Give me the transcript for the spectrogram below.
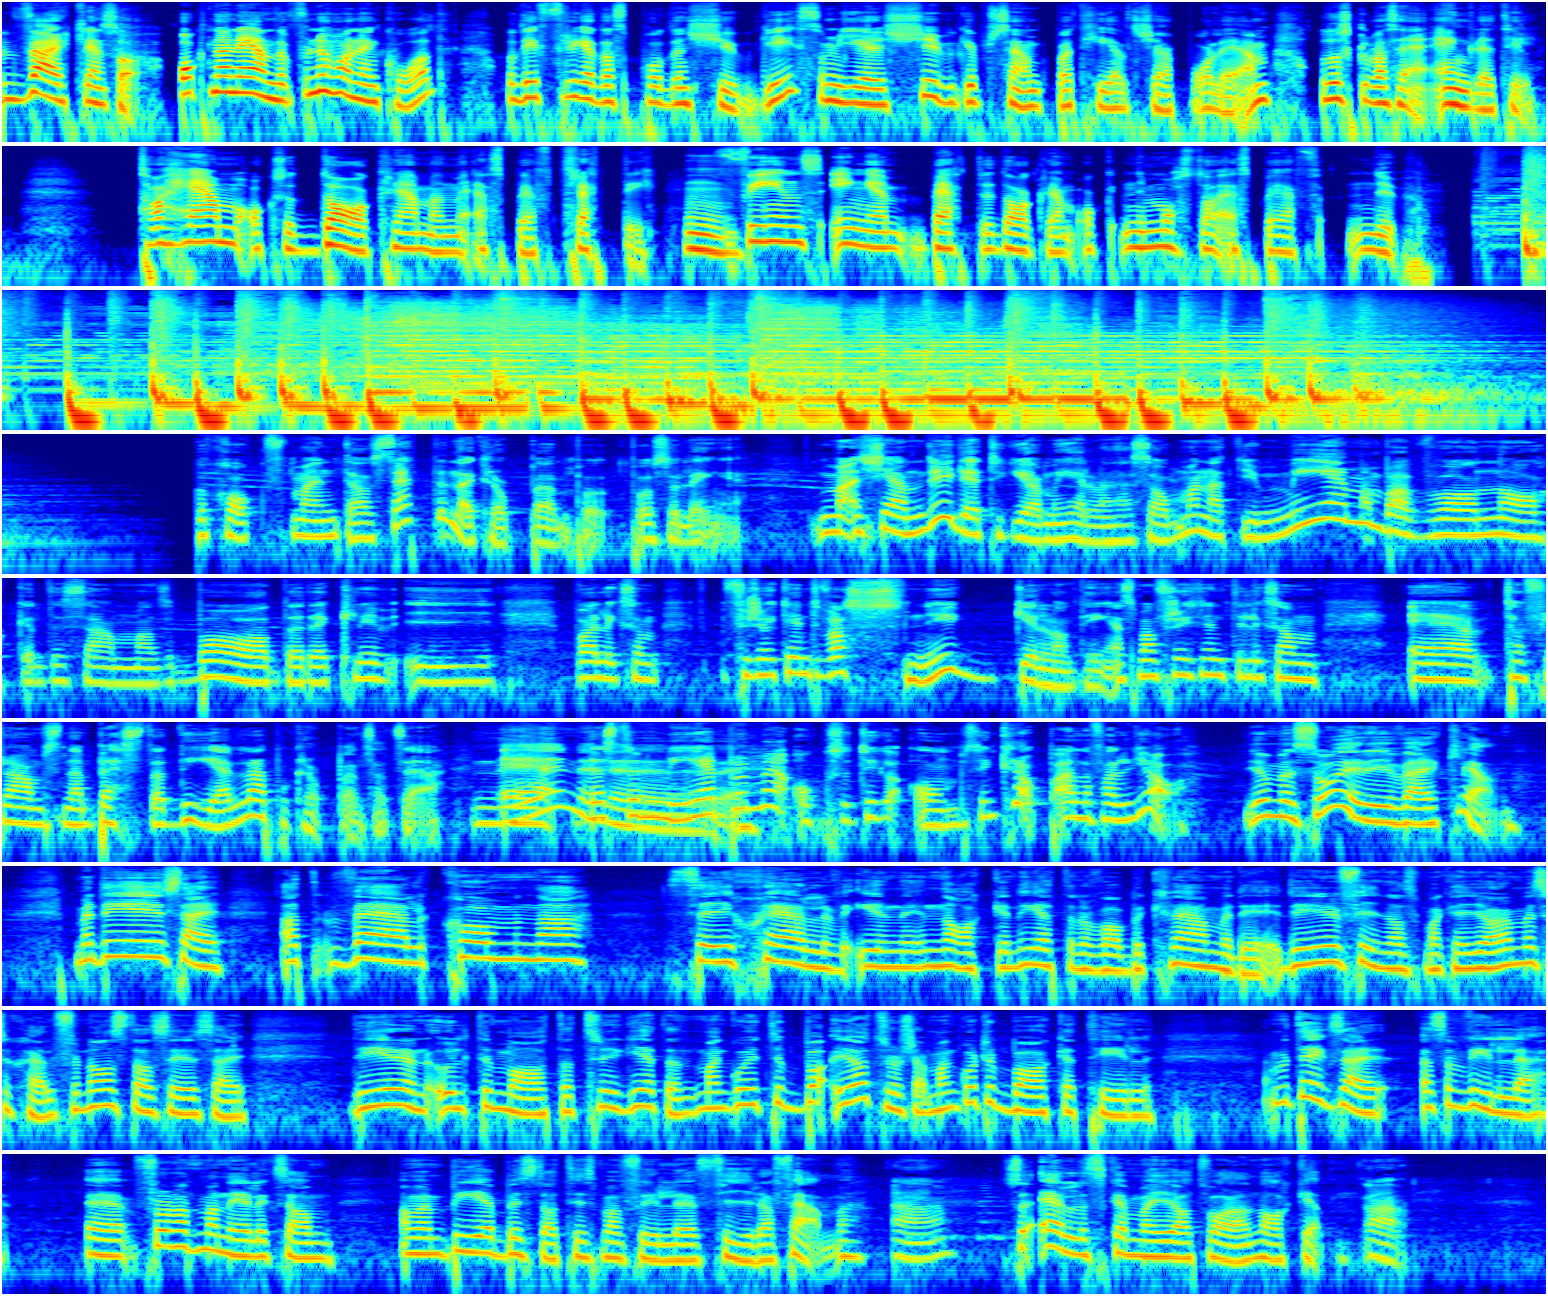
Verkligen Så. Och när ni ändå, för nu har ni en kod och det är Fredagspodden 20 som ger 20% på ett helt köp på H&M. Och då skulle jag säga en grej till. Ta hem också dagkrämen med SPF 30. Mm. Finns ingen bättre dagkräm och ni måste ha SPF nu. chock för man inte har sett den där kroppen på, på så länge. Man kände ju det tycker jag med hela den här sommaren att ju mer man bara var naken tillsammans, badade, klev i, var liksom, försökte inte vara snygg eller någonting. Alltså man försökte inte liksom eh, ta fram sina bästa delar på kroppen så att säga. Nej, eh, nej, desto nej, mer börjar man också tycka om sin kropp, i alla fall jag. Jo men så är det ju verkligen. Men det är ju så här, att välkomna sig själv in i nakenheten och vara bekväm med det. Det är ju det finaste man kan göra med sig själv. För någonstans är det så här, det är den ultimata tryggheten. Man går ju tillba- jag tror så här, man går tillbaka till ja, men tänk så här, alltså Ville, eh, från att man är liksom, ja, men bebis då, tills man fyller fyra fem Ja. så älskar man ju att vara naken. Ja.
